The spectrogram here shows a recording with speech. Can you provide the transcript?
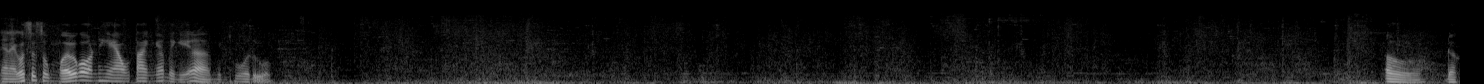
Nhà này có sức sống mới với con heo tanh á, mình nghĩ là mình thua được. Ờ được.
